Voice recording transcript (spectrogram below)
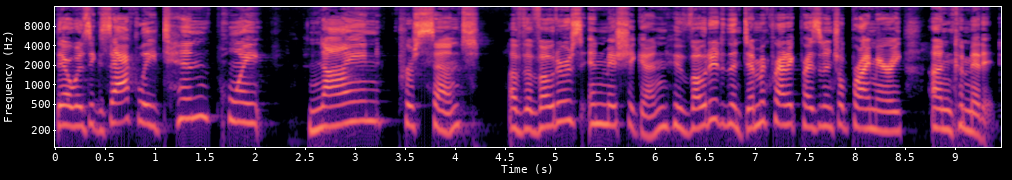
there was exactly 10.9% of the voters in Michigan who voted in the Democratic presidential primary uncommitted.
